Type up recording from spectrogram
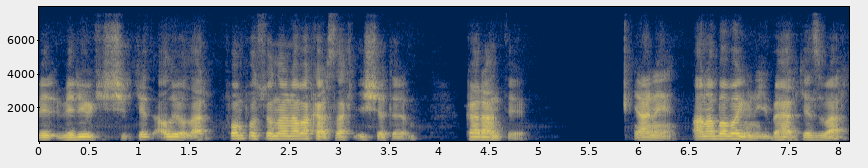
veriyor ki şirket alıyorlar. Fon pozisyonlarına bakarsak iş yatırım, garanti. Yani ana baba günü gibi herkes var.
